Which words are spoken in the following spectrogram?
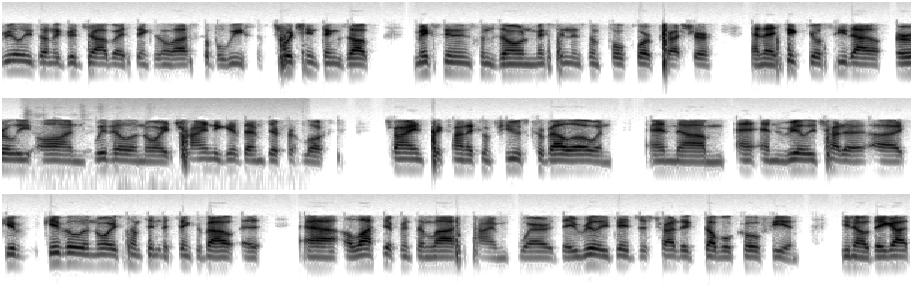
really done a good job, I think, in the last couple of weeks of switching things up, mixing in some zone, mixing in some full court pressure, and I think you'll see that early on with Illinois, trying to give them different looks, trying to kind of confuse Curbelo and and um, and, and really try to uh, give give Illinois something to think about. Uh, a lot different than last time, where they really did just try to double Kofi and you know, they got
